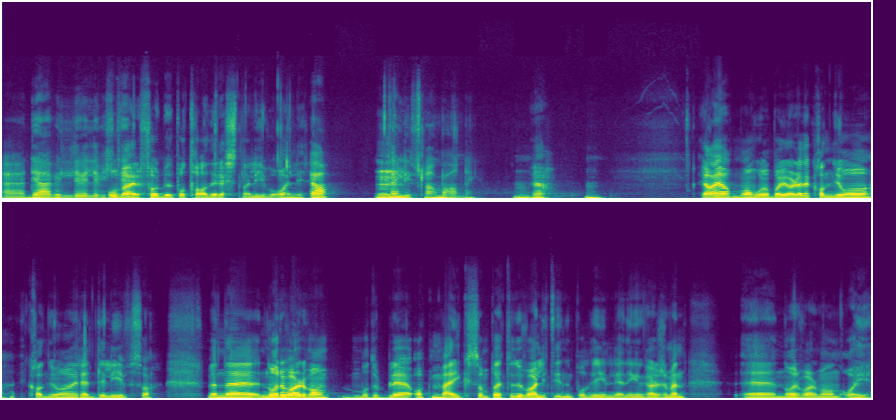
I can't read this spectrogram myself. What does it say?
Eh, Det er veldig, veldig viktig. Å være forberedt på å ta det resten av livet òg, eller? Ja. Det er en livslang behandling. Ja. Ja ja, man må jo bare gjøre det. Det kan jo, kan jo redde liv, så. Men eh, når var det man ble oppmerksom på dette? Du var litt inne på det i innledningen, kanskje, men eh, når var det man Oi,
